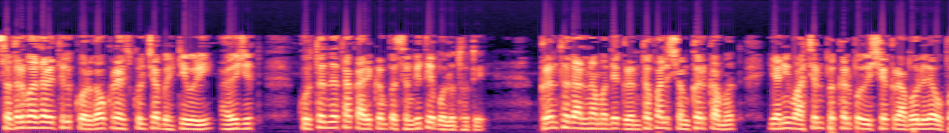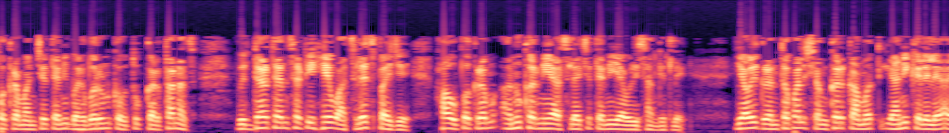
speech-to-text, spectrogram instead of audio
सदर बाजार येथील कोरगावकर हायस्कूलच्या भेटीवेळी आयोजित कृतज्ञता कार्यक्रमप्रसंगी ते बोलत होते. ग्रंथदालनामध्ये ग्रंथपाल शंकर कामत यांनी वाचन प्रकल्पविषयक राबवलेल्या उपक्रमांचे त्यांनी भरभरून कौतुक करतानाच विद्यार्थ्यांसाठी हे वाचलेच पाहिजे हा उपक्रम अनुकरणीय असल्याचे त्यांनी यावेळी सांगितले. यावेळी ग्रंथपाल शंकर कामत यांनी केलेल्या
